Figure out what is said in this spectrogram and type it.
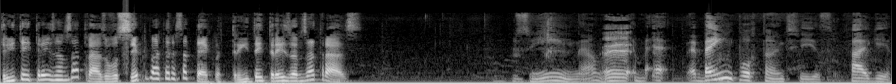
33 anos atrás. Eu vou sempre bater essa tecla. 33 anos atrás. Sim, não, é, é, é, bem importante isso. Gui.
